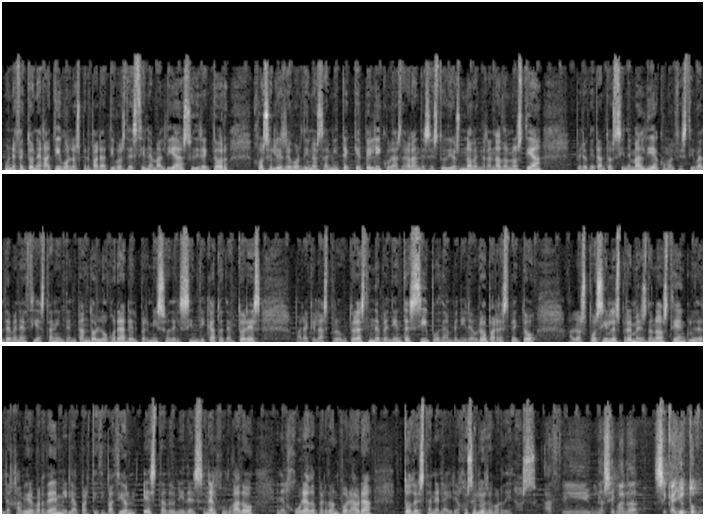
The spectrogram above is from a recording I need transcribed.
un efecto negativo en los preparativos de Cinema al Día. Su director, José Luis Rebordinos, admite que películas de grandes estudios no vendrán a Donostia, pero que tanto Cinemaldia como el Festival de Venecia están intentando lograr el permiso del sindicato de actores para que las productoras independientes sí puedan venir a Europa. Respecto a los posibles premios Donostia, incluido el de Javier Bardem y la participación estadounidense en el juzgado, en el jurado, perdón, por ahora todo está en el aire. José Luis Rebordinos. Hace una semana se cayó todo,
